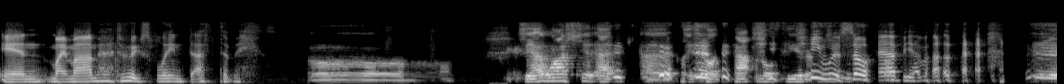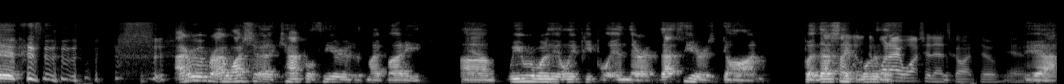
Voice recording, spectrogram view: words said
And my mom had to explain death to me. Oh. See, I watched it at uh, a place called Capitol Theater. She was so happy about that. I remember I watched it at Capitol Theaters with my buddy. Um, We were one of the only people in there. That theater is gone, but that's like the one of one the. When I watch it that's gone too. Yeah. yeah.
